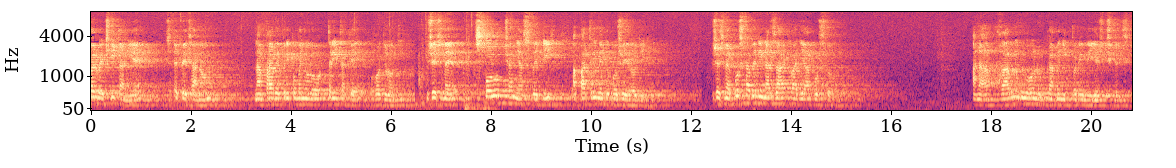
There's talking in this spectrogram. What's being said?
prvé čítanie s Efezanom nám práve pripomenulo tri také hodnoty. Že sme spoluobčania svetých a patríme do Božej rodiny. Že sme postavení na základe apoštolov. a na hlavnom uholnom kameni, ktorým je Ježiš Kristus.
